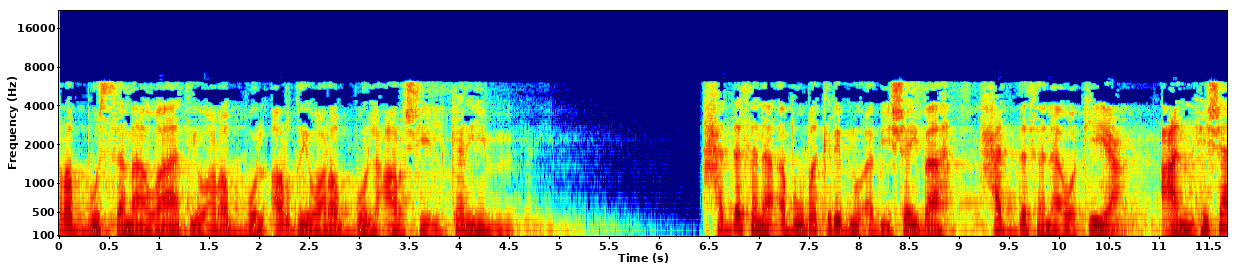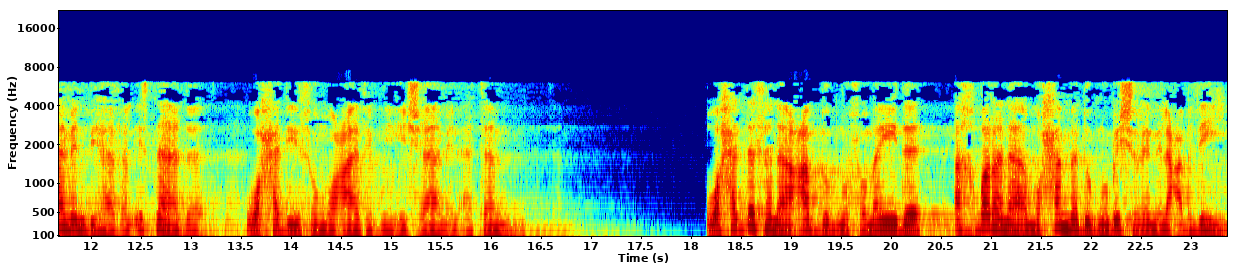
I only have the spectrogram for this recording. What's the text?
رب السماوات ورب الأرض ورب العرش الكريم. حدثنا أبو بكر بن أبي شيبة حدثنا وكيع عن هشام بهذا الإسناد وحديث معاذ بن هشام أتم. وحدثنا عبد بن حميد أخبرنا محمد بن بشر العبدي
